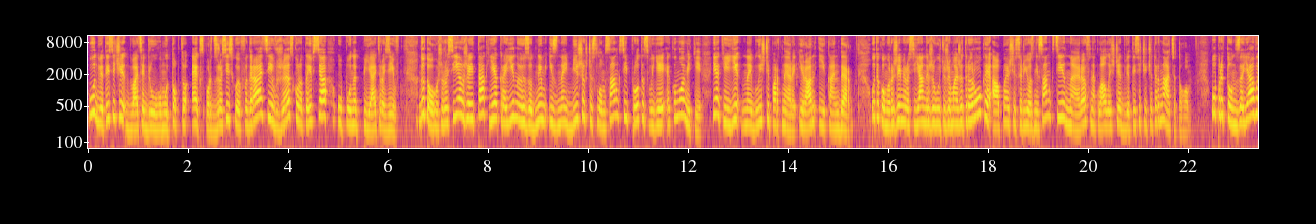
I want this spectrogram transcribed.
у 2022-му. Тобто експорт з Російської Федерації вже скоротився у понад 5 разів. До того ж, Росія вже і так є країною з одним із найбільших числом санкцій проти своєї економіки, як і її найближчі партнери Іран і КНДР. У такому режимі росіяни живуть уже майже три роки. А перші серйозні санкції на РФ наклали ще 2014-го. Попри тон заяви,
